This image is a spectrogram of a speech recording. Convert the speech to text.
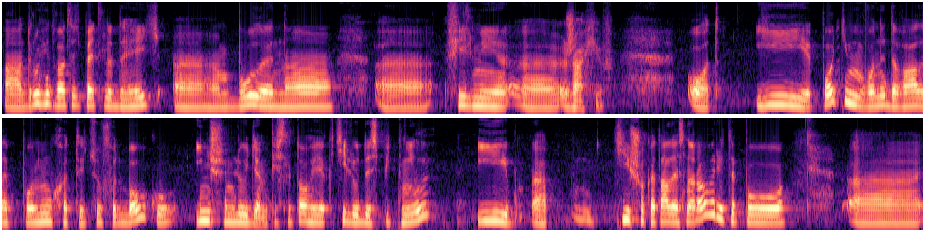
а другі 25 людей е, були на фільмі жахів. От. І потім вони давали понюхати цю футболку іншим людям після того, як ті люди спітніли. І е, ті, що катались на ровері, типу, е,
